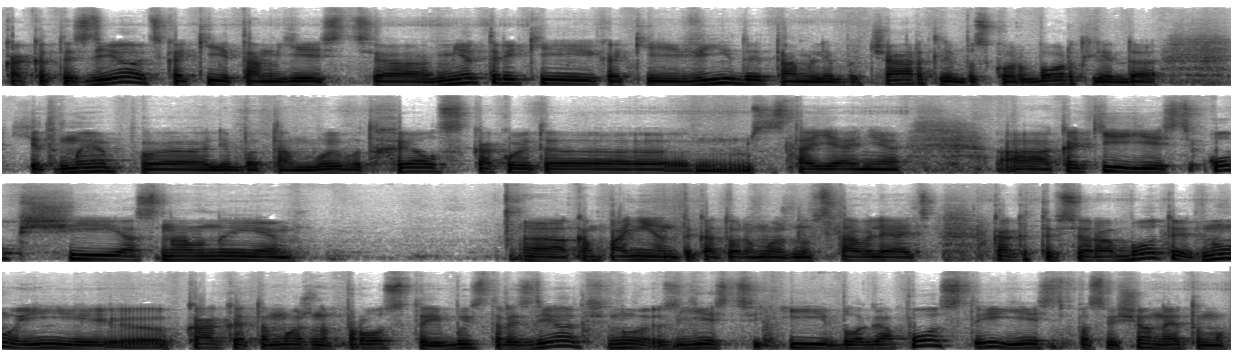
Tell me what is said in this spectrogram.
как это сделать, какие там есть э, метрики, какие виды, там либо chart, либо scoreboard, либо heatmap, либо там вывод health какое-то состояние, какие есть общие основные Э, компоненты, которые можно вставлять, как это все работает, ну и э, как это можно просто и быстро сделать. Ну, есть и блогопост, и есть посвященный этому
